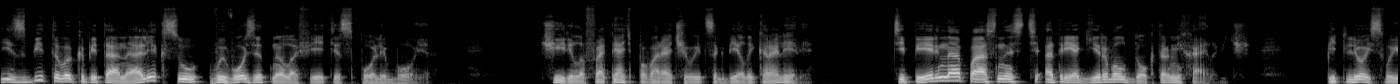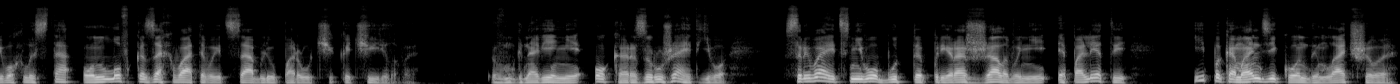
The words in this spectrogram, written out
Избитого капитана Алексу вывозят на лафете с поля боя. Чирилов опять поворачивается к Белой Королеве. Теперь на опасность отреагировал доктор Михайлович. Петлей своего хлыста он ловко захватывает саблю поручика Чирилова. В мгновение ока разоружает его, срывает с него будто при разжаловании эполеты и по команде Конды-младшего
